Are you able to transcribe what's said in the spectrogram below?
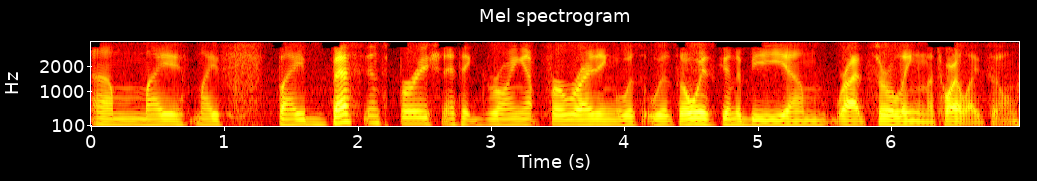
um, my my my best inspiration, I think, growing up for writing was was always going to be um, Rod Serling in the Twilight Zone.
